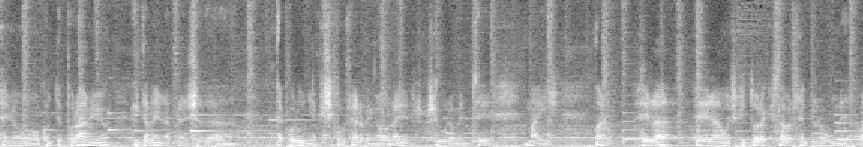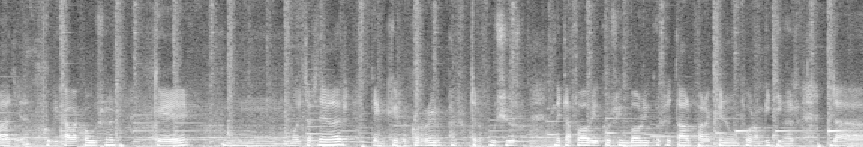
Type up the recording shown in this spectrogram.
e no contemporáneo e tamén na prensa da, da Coruña, que se conserven agora, eh, seguramente máis. Bueno, ela era unha escritora que estaba sempre no gume da valla, publicaba cousas que mm, moitas delas ten que recorrer a subterfuxios metafóricos, simbólicos e tal para que non foran vítimas da,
